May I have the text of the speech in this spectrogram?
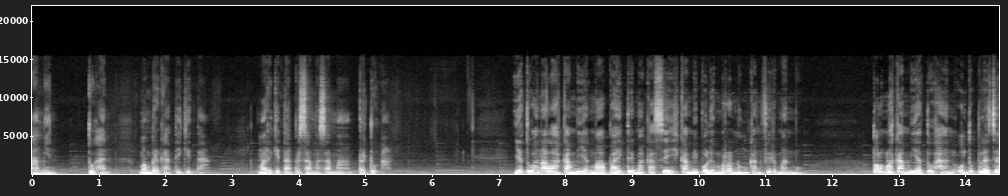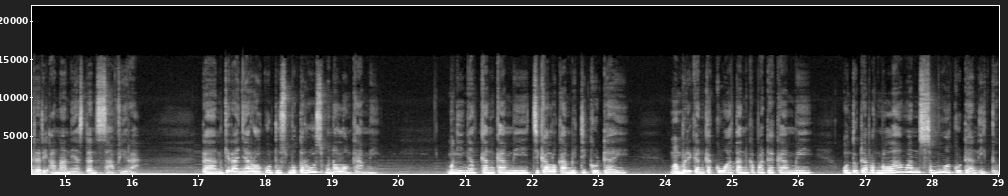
Amin. Tuhan memberkati kita. Mari kita bersama-sama berdoa. Ya Tuhan Allah kami yang maha baik, terima kasih kami boleh merenungkan firman-Mu. Tolonglah kami ya Tuhan untuk belajar dari Ananias dan Safira. Dan kiranya roh kudusmu terus menolong kami. Mengingatkan kami jikalau kami digodai. Memberikan kekuatan kepada kami untuk dapat melawan semua godaan itu.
